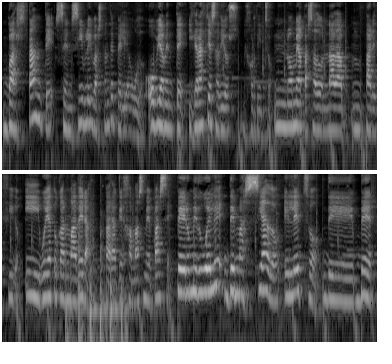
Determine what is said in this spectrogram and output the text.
bastante sensible y bastante peliagudo. Obviamente, y gracias a Dios, mejor dicho, no me ha pasado nada parecido. Y voy a tocar madera para que jamás me pase. Pero me duele demasiado el hecho de ver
